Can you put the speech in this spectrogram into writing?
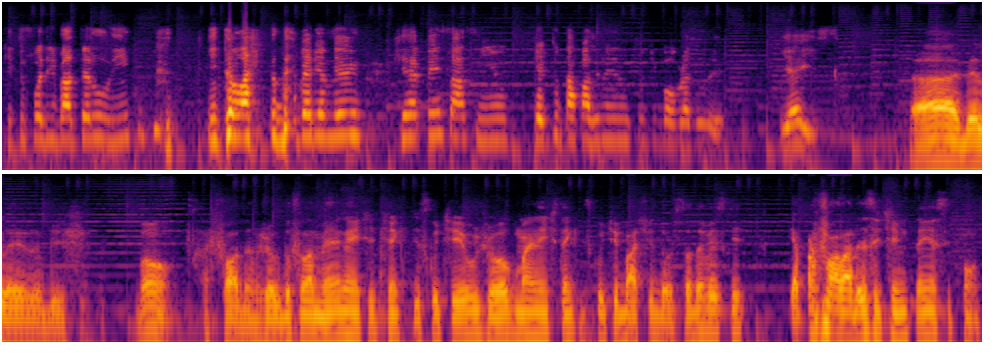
que tu foi driblado pelo Lincoln. então acho que tu deveria meio que repensar assim o que, que tu tá fazendo aí no futebol brasileiro. E é isso. Ai, beleza, bicho. Bom, é foda. O jogo do Flamengo a gente tinha que discutir o jogo, mas a gente tem que discutir bastidores. Toda vez que, que é pra falar desse time tem esse ponto.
